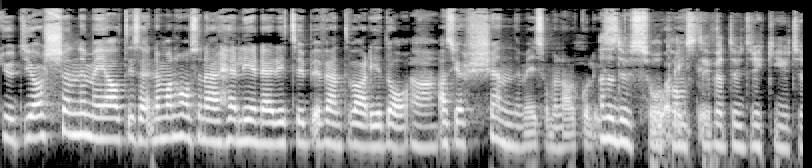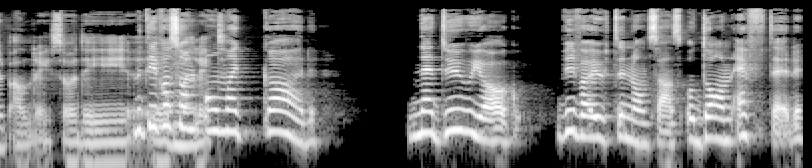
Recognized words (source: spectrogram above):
Gud, jag känner mig alltid så här, när man har såna här helger där det är typ event varje dag. Ja. Alltså jag känner mig som en alkoholist. Alltså du är så konstig riktigt. för att du dricker ju typ aldrig. Så det är Men det är var som, omöjligt. oh my god. När du och jag, vi var ute någonstans och dagen efter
